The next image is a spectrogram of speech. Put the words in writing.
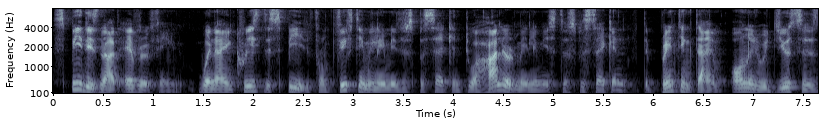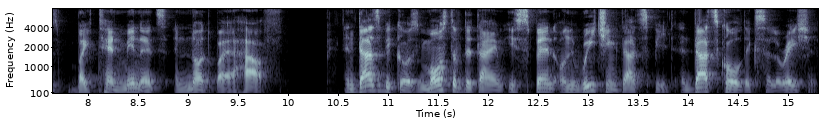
Speed is not everything. When I increase the speed from 50 millimeters per second to 100 millimeters per second, the printing time only reduces by 10 minutes and not by a half. And that's because most of the time is spent on reaching that speed, and that's called acceleration.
